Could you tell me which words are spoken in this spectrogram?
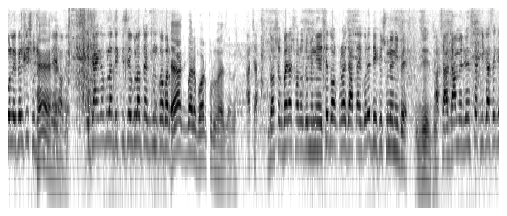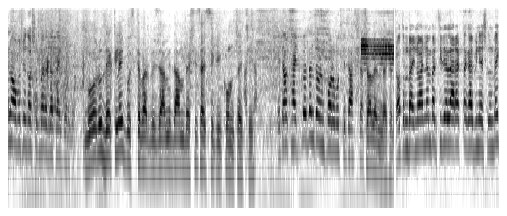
বলে ফেলছি সুযোগ হ্যাঁ, দিতেই হ্যাঁ, হবে। এই জায়গাগুলো দেখতেছি এগুলো তো একদম কভার একবারে ভরপুর হয়ে যাবে। আচ্ছা দর্শক ভাইরা সরজমিনে এসে দরকার হয় যাচাই করে দেখে শুনে নিবে। জি জি। আচ্ছা আর দামের রেঞ্জটা ঠিক আছে কিনা? অবশ্যই দর্শক ভাইরা যাচাই করবে। গরু দেখলেই বুঝতে পারবি যে আমি দাম বেশি চাইছি কি কম চাইছি। আচ্ছা। এটাও সাইড করে দেন চলুন পরবর্তীতে আসতে। চলেন দেখেন। রতন ভাই নয় নাম্বার সিরিয়াল আর একটা গাভী নিয়ে আসলেন। ভাই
